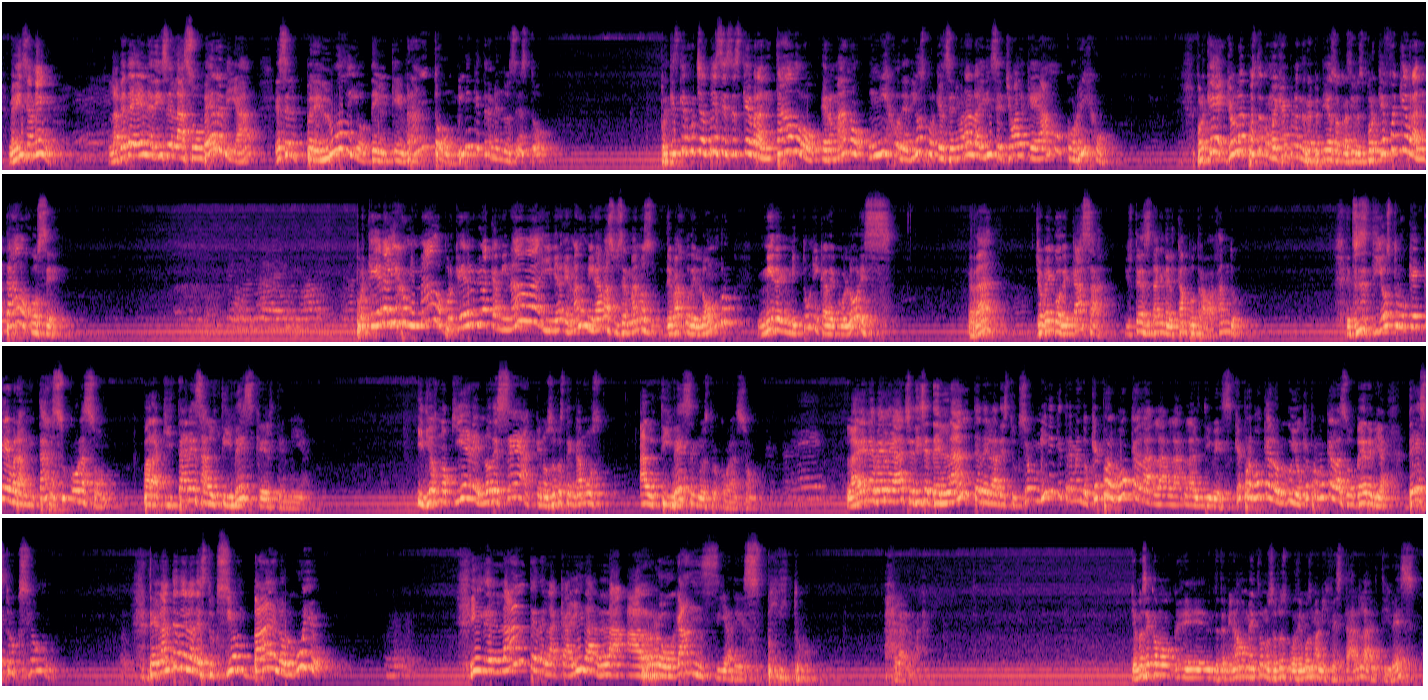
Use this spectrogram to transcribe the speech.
Me dice amén. La BDN dice, la soberbia es el preludio del quebranto. Miren qué tremendo es esto. Porque es que muchas veces es quebrantado, hermano, un hijo de Dios, porque el Señor habla y dice, yo al que amo, corrijo. ¿Por qué? Yo lo he puesto como ejemplo en repetidas ocasiones. ¿Por qué fue quebrantado José? Porque era el hijo mimado, porque él iba, caminaba y mi hermano miraba a sus hermanos debajo del hombro. Miren mi túnica de colores, ¿verdad? Yo vengo de casa y ustedes están en el campo trabajando. Entonces Dios tuvo que quebrantar su corazón para quitar esa altivez que él tenía. Y Dios no quiere, no desea que nosotros tengamos altivez en nuestro corazón. La NBLH dice, delante de la destrucción, miren qué tremendo, ¿qué provoca la, altivez? ¿Qué provoca el orgullo? ¿Qué provoca la soberbia? Destrucción. Delante de la destrucción va el orgullo. Y delante de la caída, la arrogancia de espíritu. Yo no sé cómo eh, en determinado momento nosotros podemos manifestar la altivez.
